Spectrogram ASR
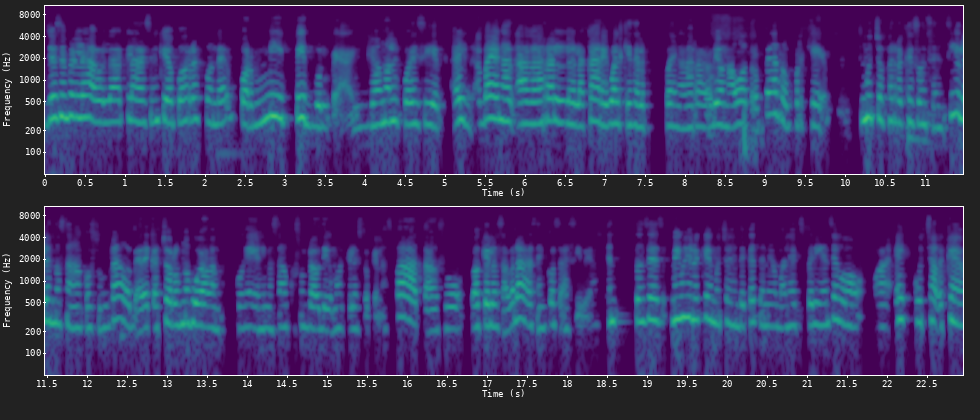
yo siempre les hago la aclaración que yo puedo responder por mi pitbull, vean, yo no les puedo decir, vayan a, agarrarle la cara igual que se le pueden agarrar a otro perro, porque muchos perros que son sensibles no están acostumbrados, de cachorros no jugaban con ellos y no están acostumbrados, digamos, a que les toquen las patas o, a que los abracen, cosas así, vean. Entonces, me imagino que hay mucha gente que ha tenido malas experiencias o ha escuchado que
